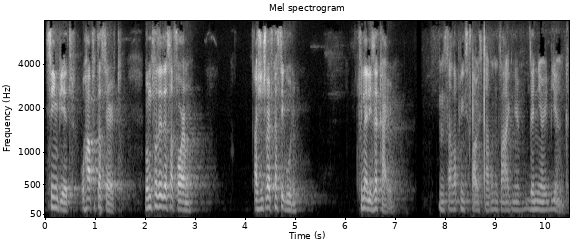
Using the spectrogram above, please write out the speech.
Sim, Pietro, o Rafa está certo. Vamos fazer dessa forma. A gente vai ficar seguro. Finaliza Caio. Na sala principal estavam Wagner, Daniel e Bianca.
